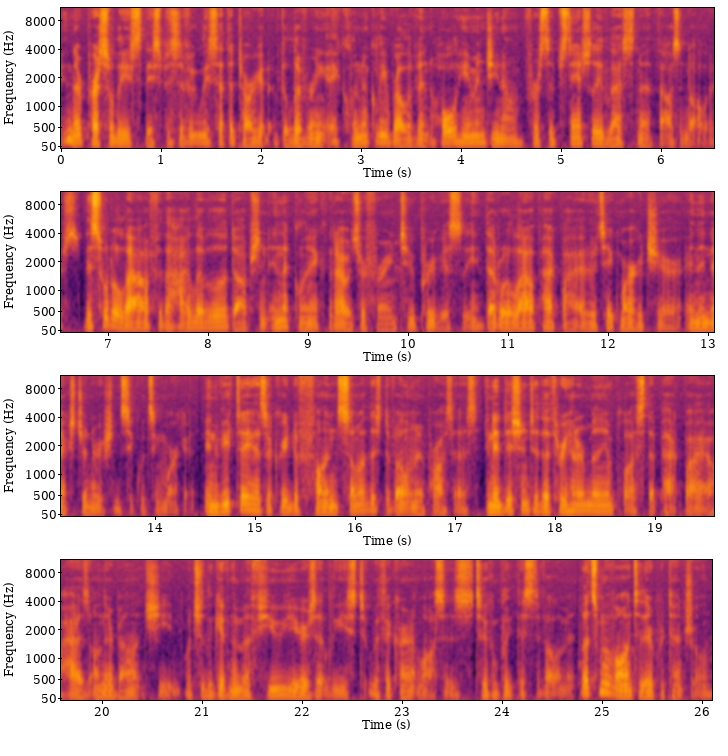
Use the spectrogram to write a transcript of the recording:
In their press release, they specifically set the target of delivering a clinically relevant whole human genome for substantially less than $1,000. This would allow for the high level of adoption in the clinic that I was referring to previously that would allow PacBio to take market share in the next generation sequencing market. Invitae has agreed to fund some of this development process in addition to the 300 million plus that PacBio has on their balance sheet, which will give them a few years at least with the current losses to complete this development. Let's move on to their potential,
